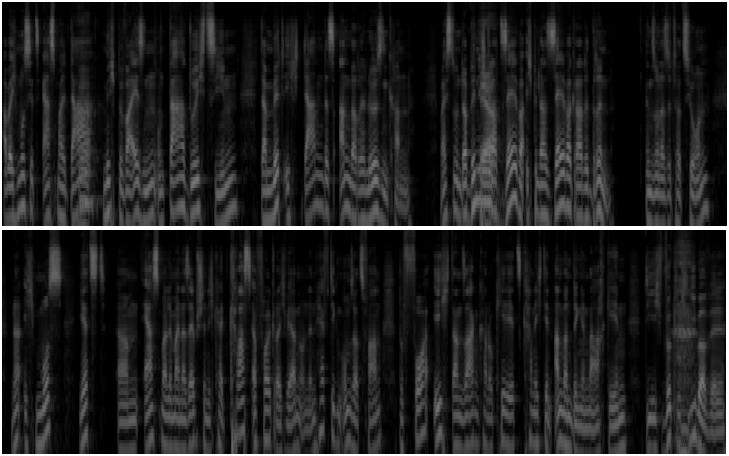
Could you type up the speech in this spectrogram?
aber ich muss jetzt erstmal da Ja. mich beweisen und da durchziehen, damit ich dann das andere lösen kann. Weißt du, und da bin ich Ja. gerade selber, ich bin da selber gerade drin in so einer Situation. Ne? Ich muss jetzt ähm, erstmal in meiner Selbstständigkeit krass erfolgreich werden und einen heftigen Umsatz fahren, bevor ich dann sagen kann, okay, jetzt kann ich den anderen Dingen nachgehen, die ich wirklich lieber will.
